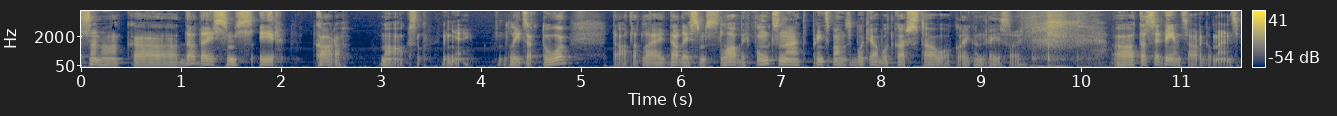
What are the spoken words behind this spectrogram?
sanāk, ka dadaisms ir kara māksla viņai. Līdz ar to, tātad, lai dadaisms labi funkcionētu, principā mums būtu jābūt kara stāvoklī gandrīz. Tas ir viens arguments.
